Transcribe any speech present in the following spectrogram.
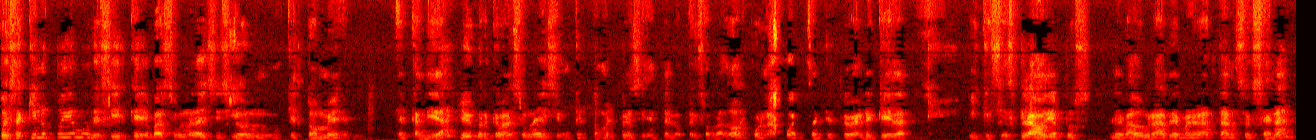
pues aquí no podíamos decir que va a ser una decisión que tome el candidato, yo creo que va a ser una decisión que tome el presidente López Obrador, con la fuerza que todavía le queda, y que si es Claudia, pues le va a durar de manera tan cercenal.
